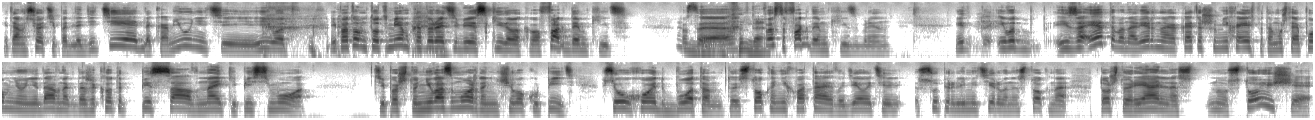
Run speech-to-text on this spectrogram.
и там все типа для детей, для комьюнити, и вот, и потом тот мем, который я тебе скидывал, кого fuck them kids. Просто, да, просто fuck them kids, блин. И, и вот из-за этого, наверное, какая-то шумиха есть, потому что я помню недавно даже кто-то писал в Nike письмо, типа, что невозможно ничего купить, все уходит ботом, то есть стока не хватает, вы делаете супер лимитированный сток на то, что реально ну, стоящее,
